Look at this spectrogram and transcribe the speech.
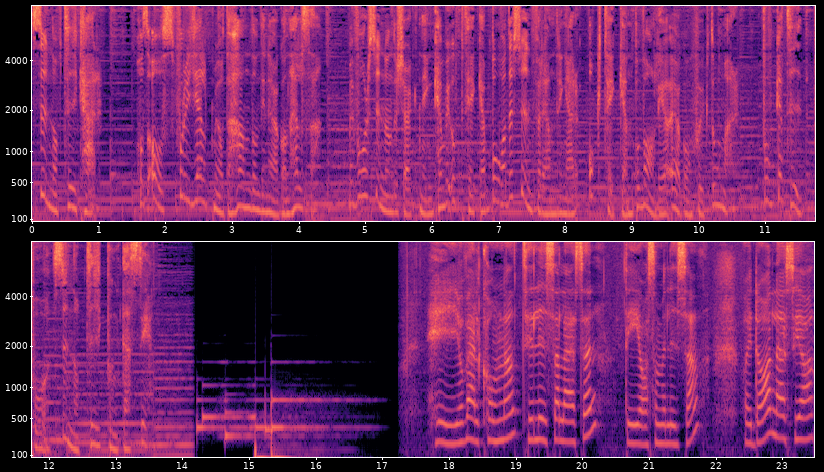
Synoptik här. Hos oss får du hjälp med att ta hand om din ögonhälsa. Med vår synundersökning kan vi upptäcka både synförändringar och tecken på vanliga ögonsjukdomar. Boka tid på synoptik.se. Hej och välkomna till Lisa läser. Det är jag som är Lisa. Och idag läser jag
